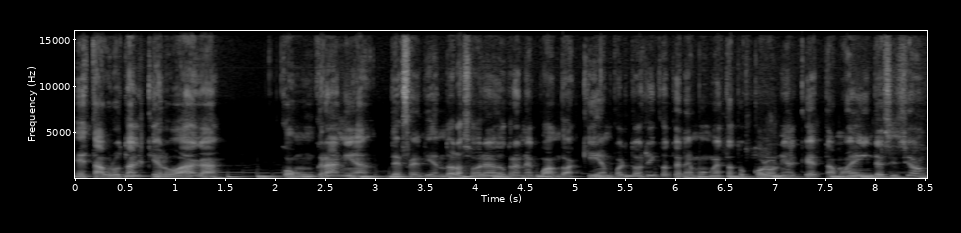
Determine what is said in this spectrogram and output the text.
está brutal que lo haga con Ucrania defendiendo la soberanía de Ucrania cuando aquí en Puerto Rico tenemos un estatus colonial que estamos en indecisión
